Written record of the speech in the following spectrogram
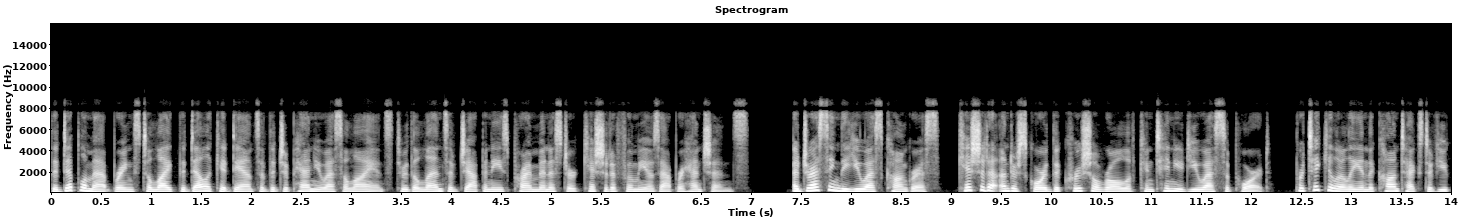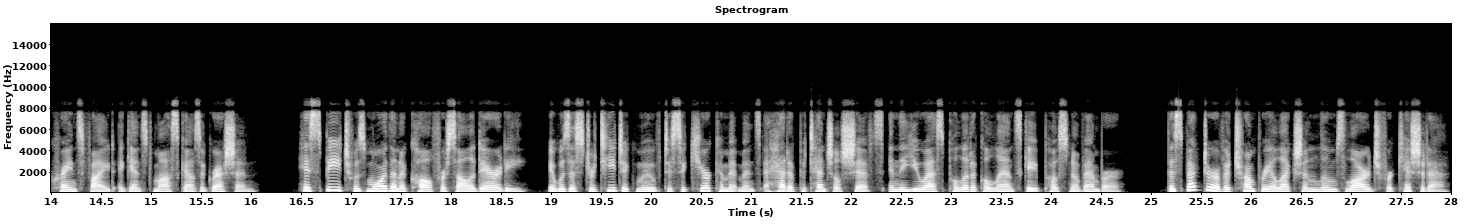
the diplomat brings to light the delicate dance of the Japan US alliance through the lens of Japanese Prime Minister Kishida Fumio's apprehensions. Addressing the US Congress, Kishida underscored the crucial role of continued US support, particularly in the context of Ukraine's fight against Moscow's aggression. His speech was more than a call for solidarity, it was a strategic move to secure commitments ahead of potential shifts in the U.S. political landscape post November. The specter of a Trump re election looms large for Kishida,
